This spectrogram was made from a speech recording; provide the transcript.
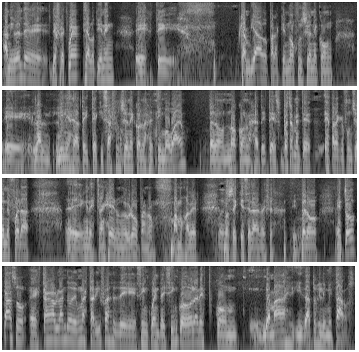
a nivel de, frecuencia lo tienen este cambiado para que no funcione con eh, las líneas de AT&T. Quizás funcione con las de T-Mobile, pero no con las AT&T. Supuestamente es para que funcione fuera eh, en el extranjero, en Europa, ¿no? Vamos a ver, no sé qué será la diferencia. Pero en todo caso, están hablando de unas tarifas de 55 dólares con llamadas y datos ilimitados,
